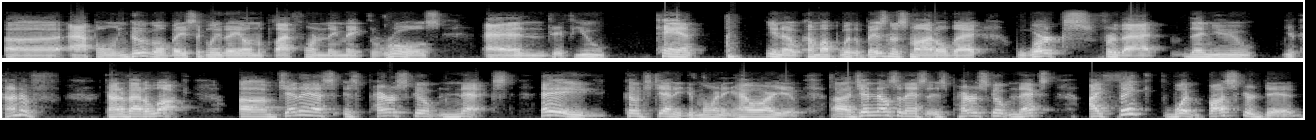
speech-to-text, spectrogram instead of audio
uh, Apple and Google. Basically, they own the platform, they make the rules. And if you can't, you know, come up with a business model that works for that, then you you're kind of kind of out of luck. Um, Jen asks, is Periscope next? Hey, Coach Jenny, good morning. How are you? Uh, Jen Nelson asks, is Periscope next? I think what Busker did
